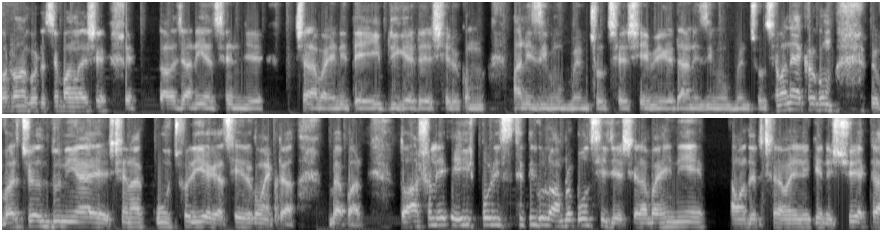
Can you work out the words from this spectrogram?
ঘটনা ঘটেছে। বাংলাদেশে তারা জানিয়েছেন যে সেনাবাহিনীতে এই ব্রিগেডে সেরকম আনিজি মুভমেন্ট চলছে, সেই ব্রিগেডে আনিজি মুভমেন্ট চলছে। মানে একরকম ভার্চুয়াল দুনিয়ায় সেনা কু ছড়িয়ে গেছে, এরকম একটা ব্যাপার। তো আসলে এই পরিস্থিতিগুলো আমরা বলছি যে সেনাবাহিনী আমাদের সেনাবাহিনীকে নিশ্চয়ই একটা,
